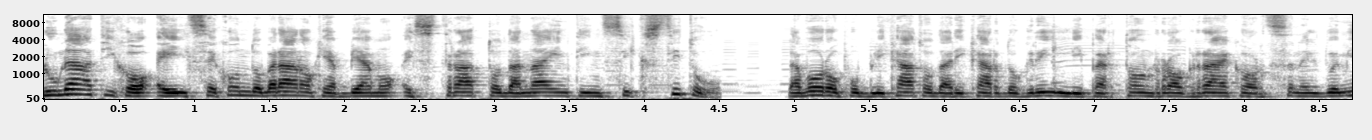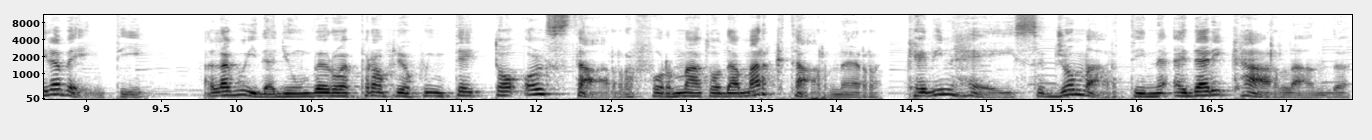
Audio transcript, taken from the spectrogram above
Lunatico è il secondo brano che abbiamo estratto da 1962, lavoro pubblicato da Riccardo Grilli per Tone Rock Records nel 2020, alla guida di un vero e proprio quintetto all-star formato da Mark Turner, Kevin Hayes, Joe Martin ed Eric Harland.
